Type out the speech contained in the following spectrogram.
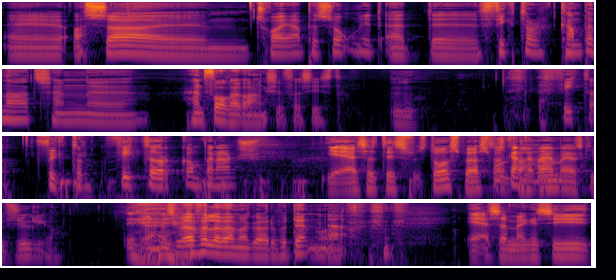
Uh, og så uh, tror jeg personligt, at uh, Victor Campenart, han, uh, han får revanche for sidst. Mm. Victor? Victor. Victor Campenart? Ja, altså det store spørgsmål Så skal han lade være med at skifte cykel, jo. Ja, han skal i hvert fald lade være med at gøre det på den måde. Ja, ja altså man kan sige,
